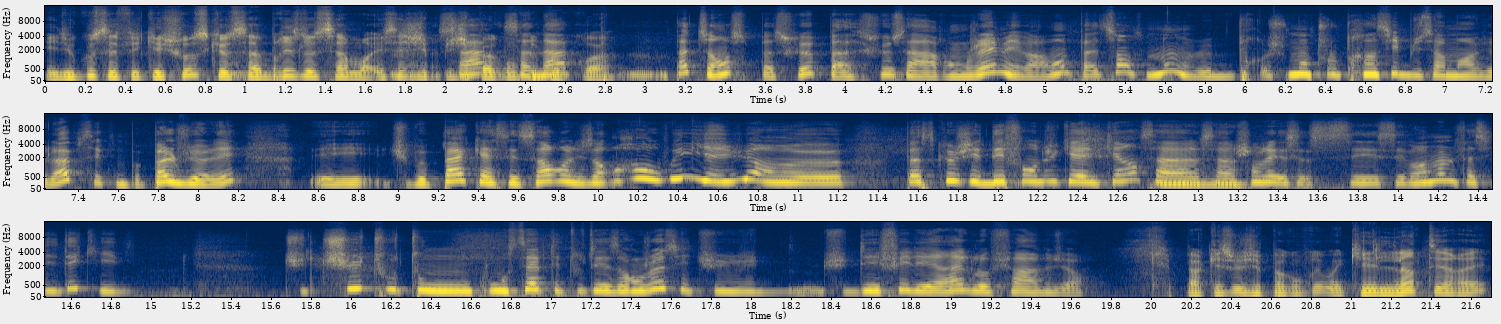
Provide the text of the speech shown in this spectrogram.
et du coup ça fait quelque chose que ça brise le serment. Et ça, j'ai Ça, pas ça compris n'a pourquoi. Pas de sens, parce que, parce que ça a arrangé, mais vraiment pas de sens. Non, le, justement, tout le principe du serment inviolable, c'est qu'on peut pas le violer, et tu peux pas casser ça en disant Oh oui, il y a eu un. euh, parce que j'ai défendu quelqu'un, ça, ça a changé. C'est vraiment une facilité qui. Tu tues tout ton concept et tous tes enjeux si tu, tu défais les règles au fur et à mesure. Alors, qu'est-ce que j'ai pas compris moi, Quel est l'intérêt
